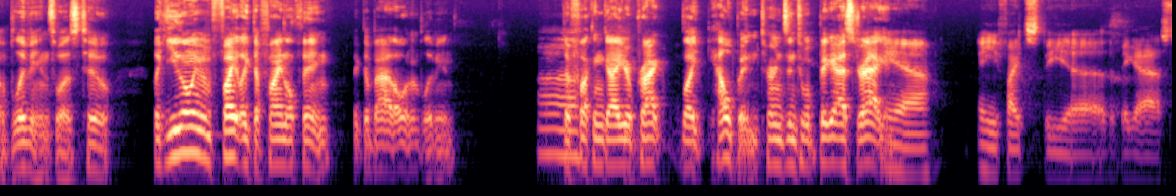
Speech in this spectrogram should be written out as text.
Oblivion's was too. Like you don't even fight like the final thing, like the battle in Oblivion. the Uh, fucking guy you're prac like helping turns into a big ass dragon. Yeah, and he fights the uh the big ass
